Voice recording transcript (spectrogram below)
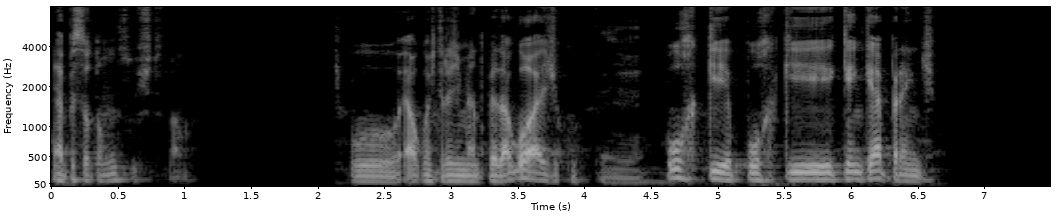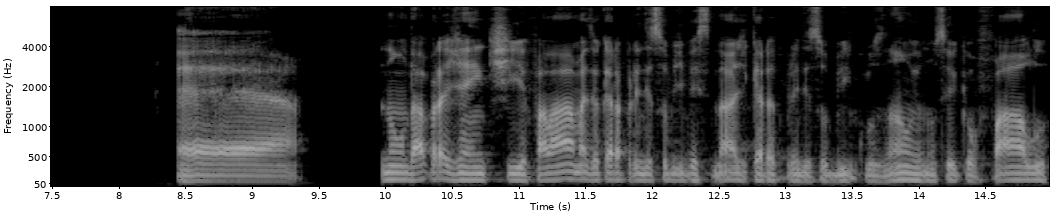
Aí a pessoa toma um susto, fala. Tipo, é o constrangimento pedagógico. Por quê? Porque quem quer aprende. É... Não dá pra gente falar, ah, mas eu quero aprender sobre diversidade, quero aprender sobre inclusão, eu não sei o que eu falo.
